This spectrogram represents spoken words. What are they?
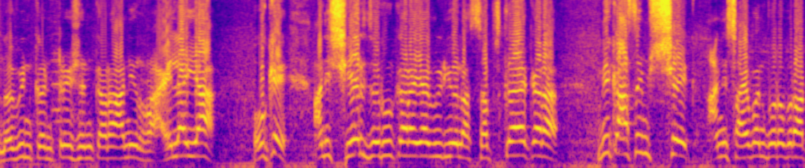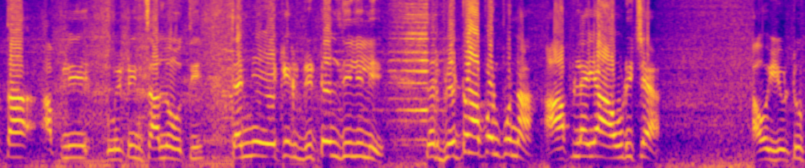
नवीन कंट्रेशन करा आणि राहायला या. ओके? आणि शेअर जरूर करा या व्हिडिओला. सबस्क्राईब करा. मी कासिम शेख आणि साहेबांबरोबर आता आपली मीटिंग चालू होती. त्यांनी एक एक डिटेल दिलेली. तर भेटू आपण पुन्हा आपल्या या आवडीच्या अहो यूट्यूब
